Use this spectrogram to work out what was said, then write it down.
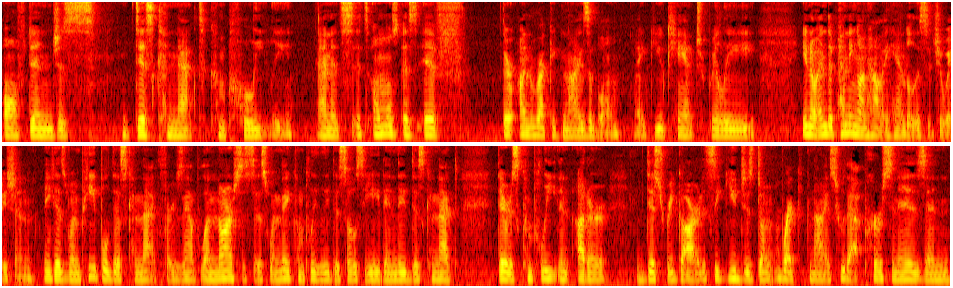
often just disconnect completely. And it's it's almost as if they're unrecognizable. Like you can't really you know, and depending on how they handle the situation. Because when people disconnect, for example, a narcissist, when they completely dissociate and they disconnect, there is complete and utter disregard. It's like you just don't recognize who that person is, and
